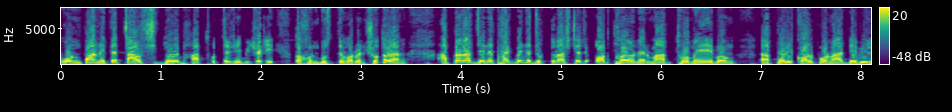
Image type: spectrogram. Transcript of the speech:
কোন পানিতে চাল সিদ্ধ হয়ে ভাত হচ্ছে সেই বিষয়টি তখন বুঝতে পারবেন। সুতরাং আপনারা জেনে থাকবেন যে যুক্তরাষ্ট্রের অর্থায়নের মাধ্যমে এবং পরিকল্পনা ডেভিল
